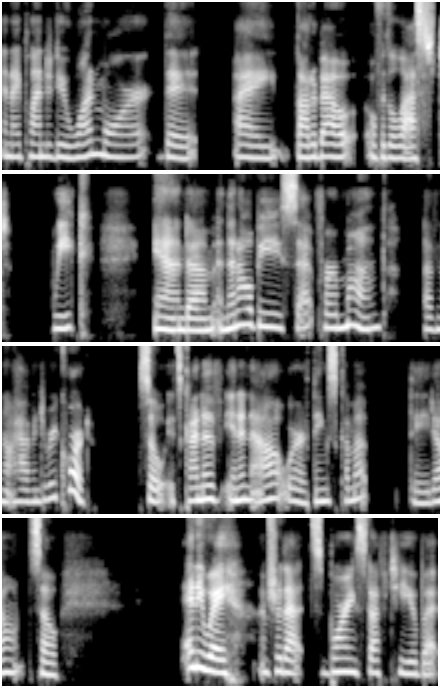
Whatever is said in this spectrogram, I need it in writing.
and I plan to do one more that I thought about over the last week. And um, and then I'll be set for a month of not having to record. So it's kind of in and out where things come up, they don't. So anyway, I'm sure that's boring stuff to you, but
